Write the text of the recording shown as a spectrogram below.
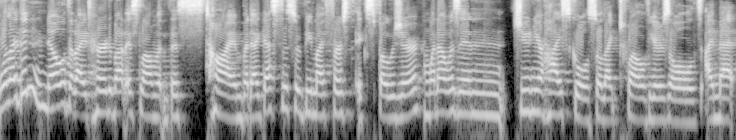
Well, I didn't know that I'd heard about Islam at this time, but I guess this would be my first exposure. When I was in junior high school, so like 12 years old, I met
